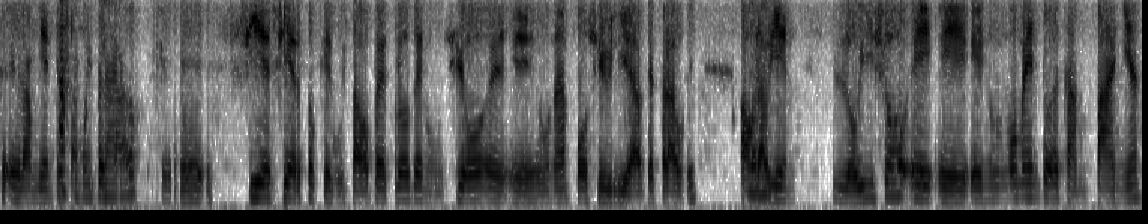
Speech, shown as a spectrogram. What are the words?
el ambiente está ah, muy pesado. Eh, sí es cierto que Gustavo Petro denunció eh, eh, una posibilidad de fraude. Ahora bien, lo hizo eh, eh, en un momento de campaña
